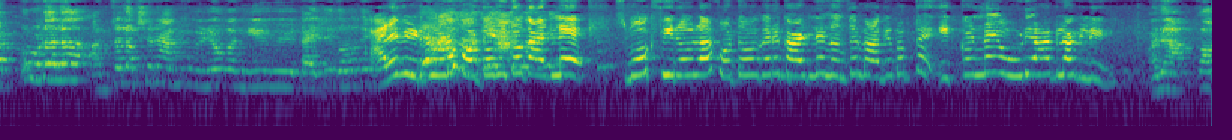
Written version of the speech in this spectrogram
टक्कर उडालं. आमचं लक्ष नाही आम्ही व्हिडिओ ही काहीतरी करू अरे व्हिडिओ फोटो बिटो काढले. स्मोक फिरवला फोटो वगैरे काढले. नंतर मागे फक्त इकडनं एवढी आग लागली. आणि अख्खा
